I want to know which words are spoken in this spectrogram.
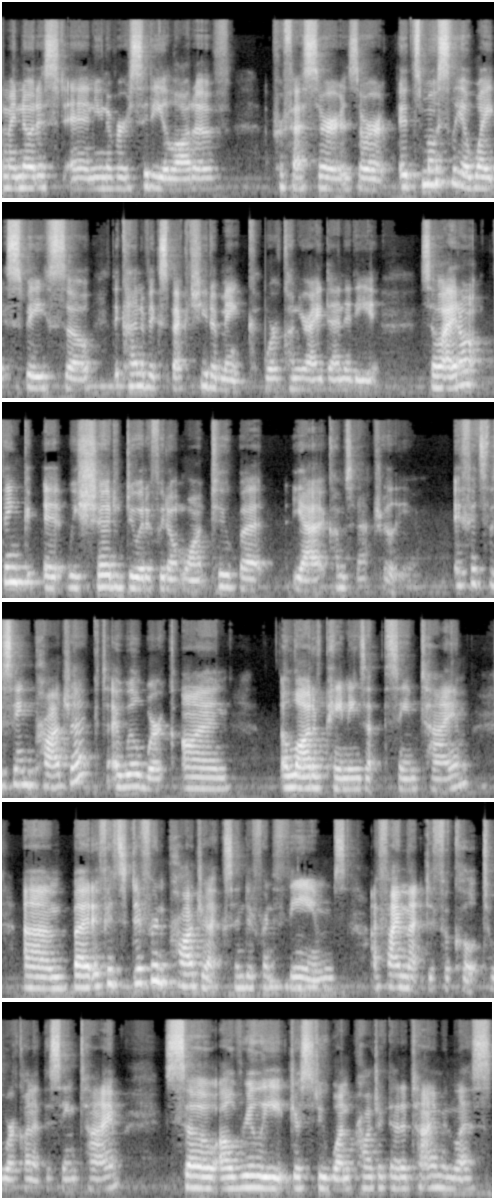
Um, I noticed in university a lot of professors, or it's mostly a white space, so they kind of expect you to make work on your identity. So I don't think it we should do it if we don't want to, but yeah, it comes naturally. If it's the same project, I will work on a lot of paintings at the same time. Um, but if it's different projects and different themes, I find that difficult to work on at the same time. So I'll really just do one project at a time unless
